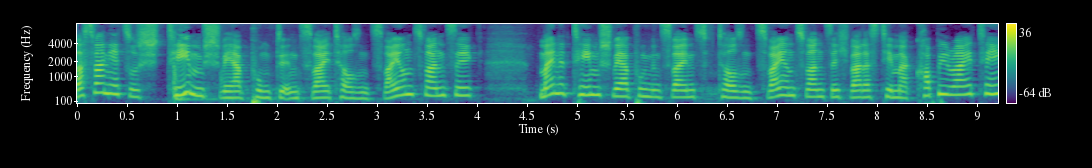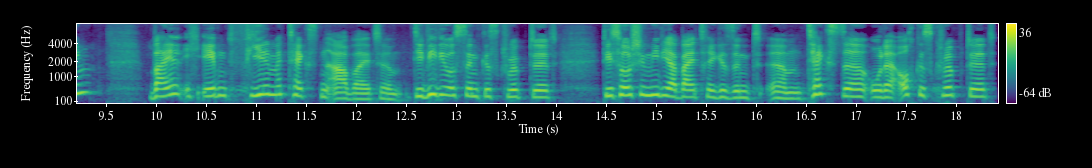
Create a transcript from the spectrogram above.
Was waren jetzt so Themenschwerpunkte in 2022? Meine Themenschwerpunkte in 2022 war das Thema Copywriting, weil ich eben viel mit Texten arbeite. Die Videos sind gescriptet, die Social-Media-Beiträge sind ähm, Texte oder auch gescriptet.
